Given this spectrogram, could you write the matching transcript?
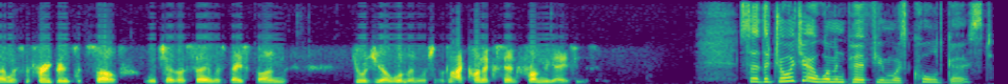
uh, with the fragrance itself, which, as I say, was based on Giorgio Woman, which is an iconic scent from the 80s. So the Giorgio Woman perfume was called Ghost.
